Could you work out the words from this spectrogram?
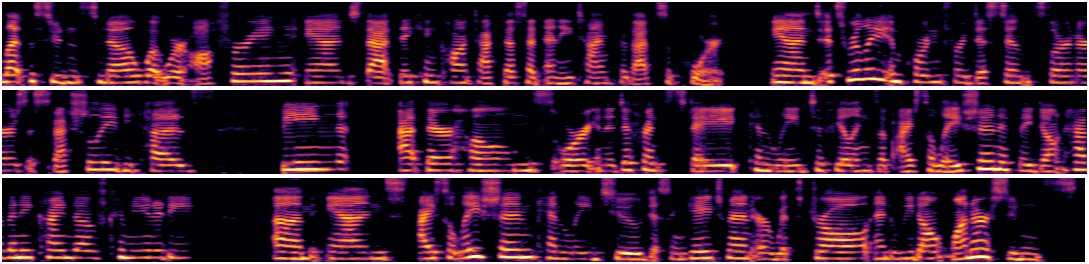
let the students know what we're offering and that they can contact us at any time for that support. And it's really important for distance learners, especially because being at their homes or in a different state can lead to feelings of isolation if they don't have any kind of community. Um, and isolation can lead to disengagement or withdrawal. And we don't want our students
